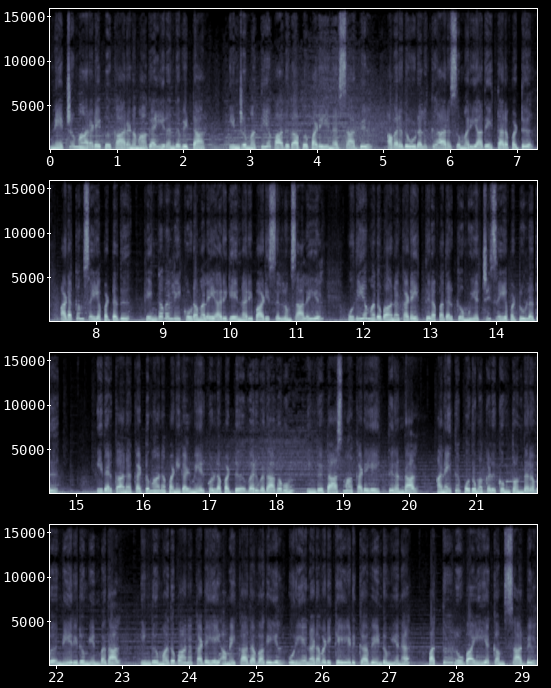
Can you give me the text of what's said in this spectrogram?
நேற்று மாரடைப்பு காரணமாக இறந்துவிட்டார் இன்று மத்திய பாதுகாப்பு படையினர் சார்பில் அவரது உடலுக்கு அரசு மரியாதை தரப்பட்டு அடக்கம் செய்யப்பட்டது. கெங்கவள்ளி கூடமலை அருகே நரிப்பாடி செல்லும் சாலையில் புதிய மதுபான கடை திறப்பதற்கு முயற்சி செய்யப்பட்டுள்ளது. இதற்கான கட்டுமான பணிகள் மேற்கொள்ளப்பட்டு வருவதாகவும் இங்கு டாஸ்மாக் கடையை திறந்தால் அனைத்து பொதுமக்களுக்கும் தொந்தரவு நேரிடும் என்பதால் இங்கு மதுபான கடையை அமைக்காத வகையில் உரிய நடவடிக்கை எடுக்க வேண்டும் என பத்து ரூபாய் இயக்கம் சார்பில்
